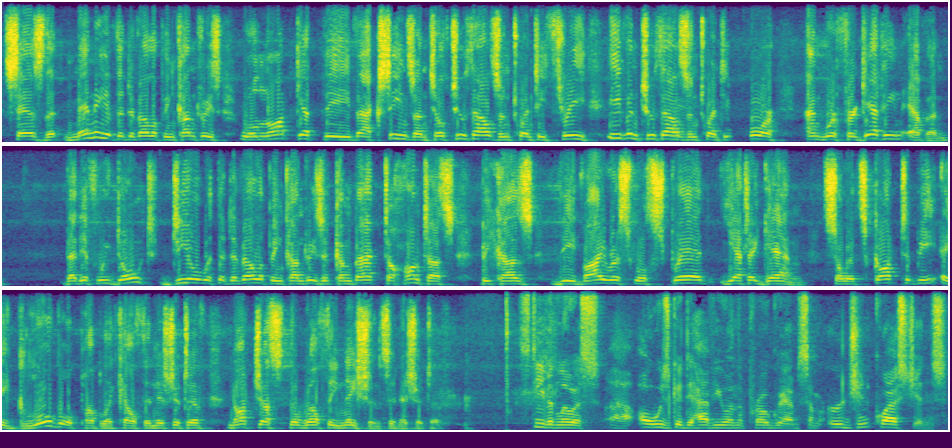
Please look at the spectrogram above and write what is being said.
says that many of the developing countries will not get the vaccines until 2023, even 2024. And we're forgetting, Evan, that if we don't deal with the developing countries, it come back to haunt us because the virus will spread yet again. So it's got to be a global public health initiative, not just the wealthy nations initiative. Stephen Lewis, uh, always good to have you on the program. Some urgent questions,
